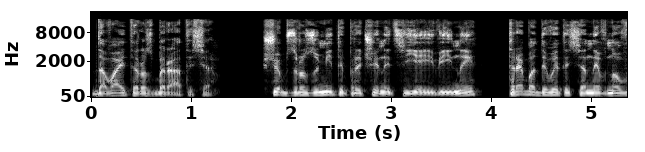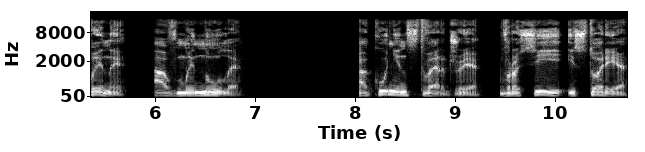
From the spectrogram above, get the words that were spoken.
Давайте розбиратися. Щоб зрозуміти причини цієї війни, треба дивитися не в новини, а в минуле. Акунін стверджує, в Росії історія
